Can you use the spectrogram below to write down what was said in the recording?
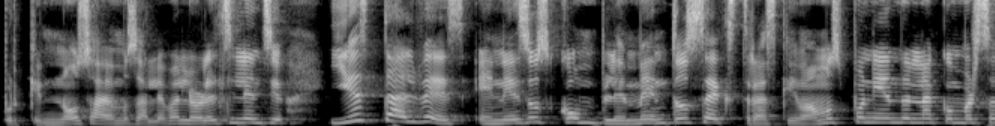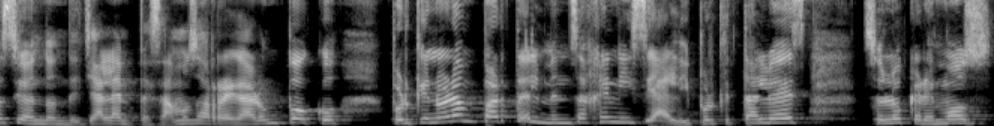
porque no sabemos darle valor al silencio. Y es tal vez en esos complementos extras que vamos poniendo en la conversación donde ya la empezamos a regar un poco porque no eran parte del mensaje inicial y porque tal vez solo queremos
